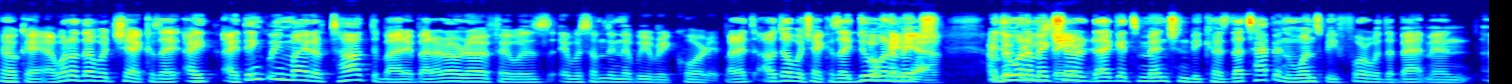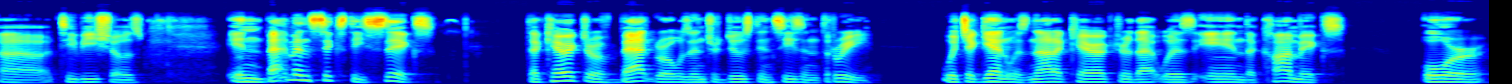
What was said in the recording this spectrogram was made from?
Okay, I want to double check because I, I I think we might have talked about it, but I don't know if it was it was something that we recorded. But I, I'll double check because I do want to make yeah. sh- I, do want to make sure it. that gets mentioned because that's happened once before with the Batman uh, TV shows. In Batman '66, the character of Batgirl was introduced in season three, which again was not a character that was in the comics or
